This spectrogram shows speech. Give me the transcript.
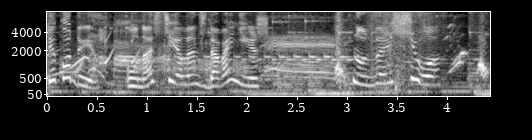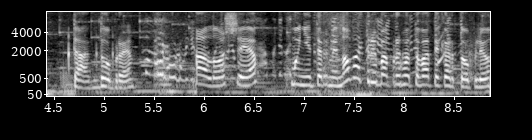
ти куди? У нас челендж, давай ніж. Ну за що? Так, добре. Алло, шеф, мені терміново треба приготувати картоплю.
